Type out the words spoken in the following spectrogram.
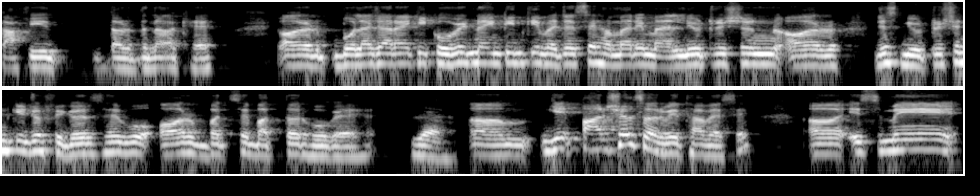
काफ़ी दर्दनाक है। और बोला जा रहा है कि कोविड नाइन्टीन की वजह से हमारे मेल न्यूट्रिशन और जिस न्यूट्रिशन के जो फिगर्स है वो और बद से बदतर हो गए हैं। yeah. ये पार्शल सर्वे था वैसे। इसमें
